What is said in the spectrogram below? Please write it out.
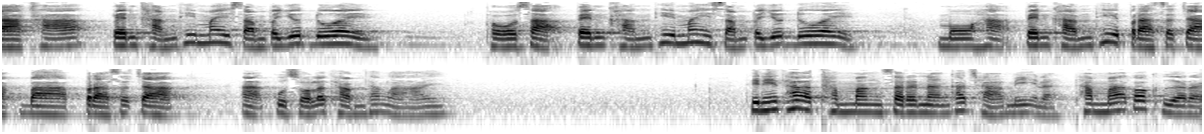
ราคะเป็นขันที่ไม่สัมปยุทธ์ด้วย โทสะเป็นขันที่ไม่สัมปยุทธ์ด้วย โมหะเป็นขันที่ปราศจากบาปปราศจากอกุศลธรรมทั้งหลาย ทีนี้ถ้าธรรมังสารนังคัจฉามินะธรรมะก็คืออะไร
